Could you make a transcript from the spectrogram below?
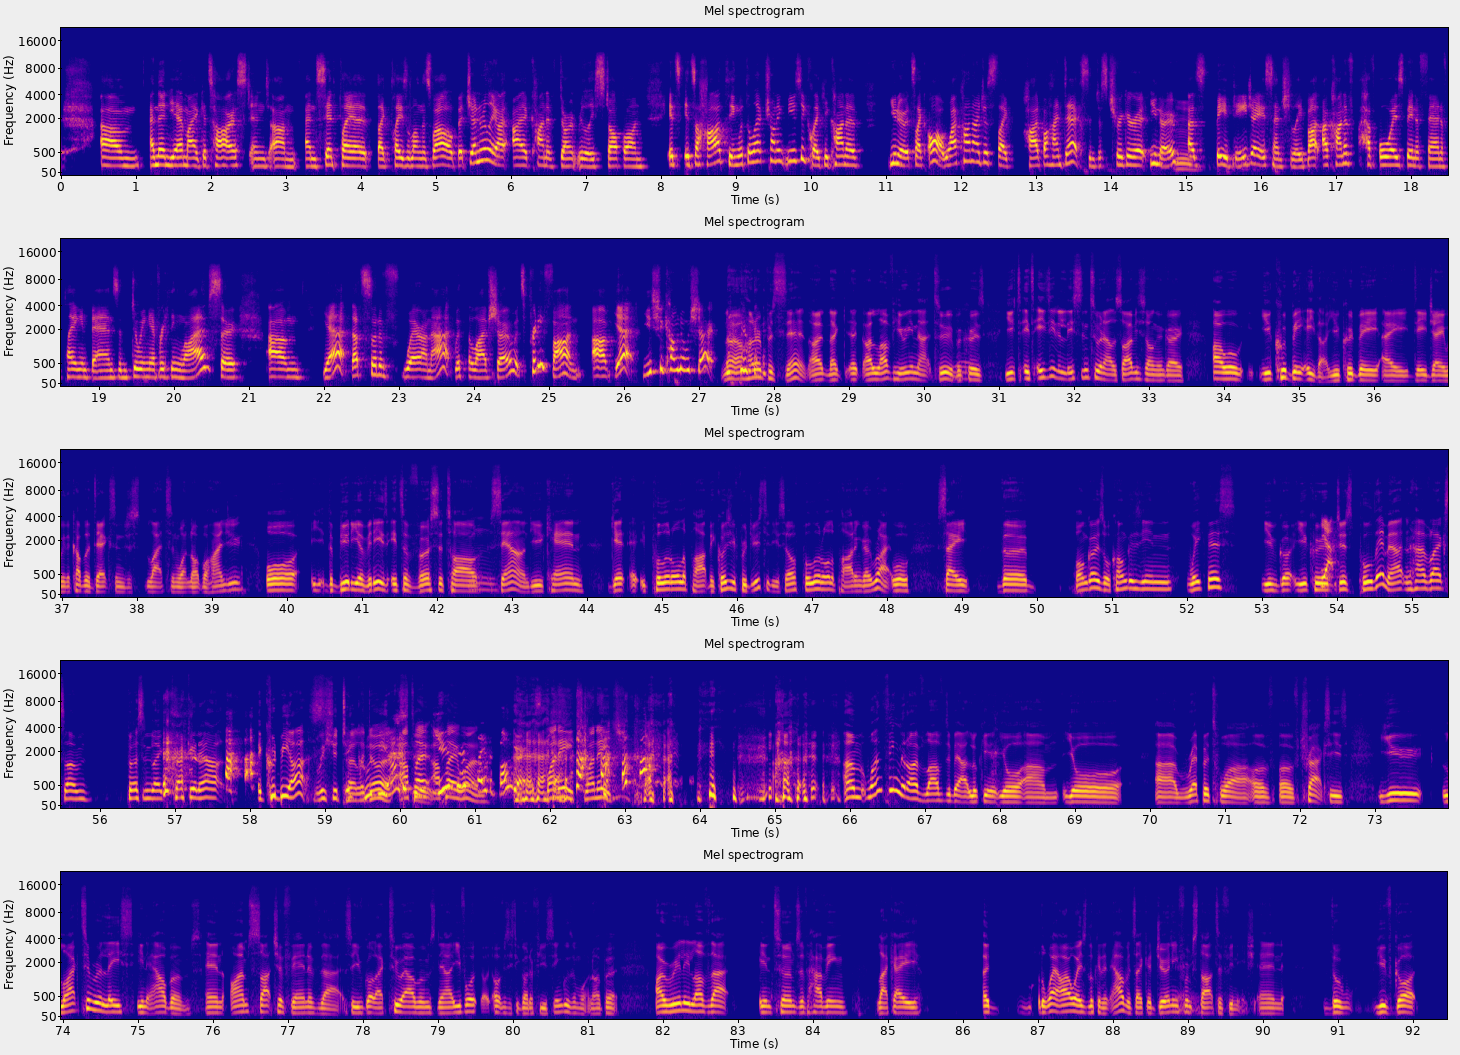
um, and then, yeah, my guitarist and, um, and synth player like plays along as well. But generally, I, I kind of don't really stop on it's, it's a hard thing with electronic music. Like you kind of, you know, it's like, oh, why can't I just like hide behind decks and just trigger it, you know, Mm. as be a DJ essentially? But I kind of have always been a fan of playing in bands and doing everything live. So, um, yeah, that's sort of where I'm at with the live show. It's pretty fun. Um, yeah, you should come to a show. No, hundred percent. I like. It, I love hearing that too Yeah. because you, it's easy to listen to an Alice Ivy song and go, "Oh, well, you could be either. You could be a DJ with a couple of decks and just lights and whatnot behind you, or the beauty of it is it's a versatile Mm. sound. You can get pull it all apart because you've produced it yourself. Pull it all apart and go right. Well, say the bongos or congas in weakness. You've got you could Yeah. just pull them out and have like some person like cracking out. It could be us. We should totally could do be it. us, I'll play- I'll you play should one. play the bongos. One each, one each. um, one thing that I've loved about looking at your um, your uh, repertoire of of tracks is you like to release in albums, and I'm such a fan of that. So you've got like two albums now. You've obviously got a few singles and whatnot, but I really love that in terms of having like a a the way I always look at an album, it's like a journey from start to finish, and the you've got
